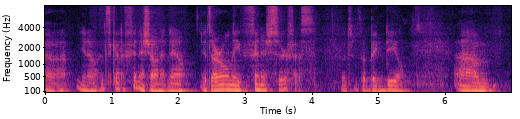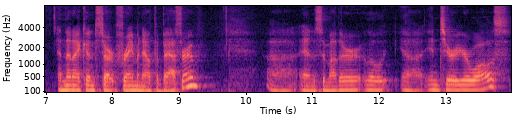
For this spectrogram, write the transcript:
uh, you know, it's got a finish on it now. It's our only finished surface, which is a big deal. Um, and then I can start framing out the bathroom uh, and some other little uh, interior walls.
